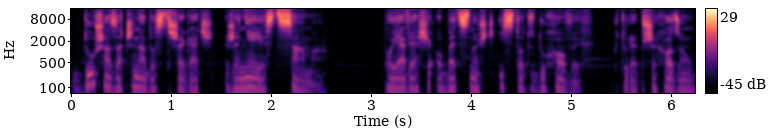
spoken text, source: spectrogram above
dusza zaczyna dostrzegać, że nie jest sama. Pojawia się obecność istot duchowych, które przychodzą,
